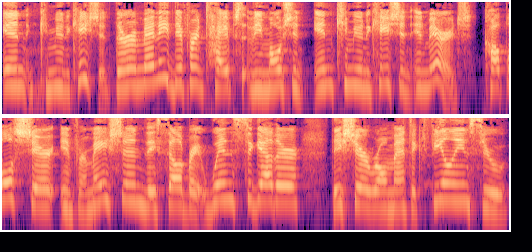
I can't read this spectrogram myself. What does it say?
in communication. There are many different types of emotion in communication in marriage. Couples share information, they celebrate wins together, they share romantic feelings through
